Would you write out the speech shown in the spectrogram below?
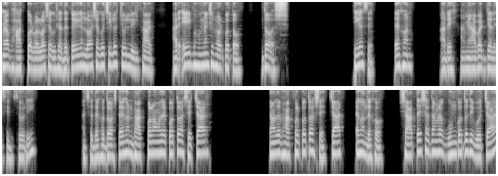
আমরা ভাগ করবা লসাগু সাথে। তো এখানে লসাগু ছিল চল্লিশ ভাগ। আর এই ভগ্নাংশের হর কত? দশ। ঠিক আছে? এখন, আরে, আমি আবার দিয়ালেছি সরি আচ্ছা দেখো দশটা এখন ভাগফল আমাদের কত আসে? চার। আমাদের ভাগফল কত আসে? চার। এখন দেখো, সাতের সাথে আমরা গুণ কত দিব? চার।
